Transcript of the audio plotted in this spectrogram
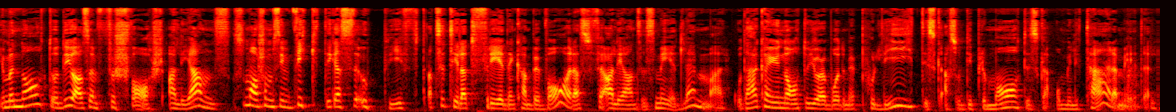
Jo, men NATO det är alltså en försvarsallians som har som sin viktigaste uppgift att se till att freden kan bevaras för alliansens medlemmar. Och det här kan ju NATO göra både med politiska, alltså diplomatiska och militära medel.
